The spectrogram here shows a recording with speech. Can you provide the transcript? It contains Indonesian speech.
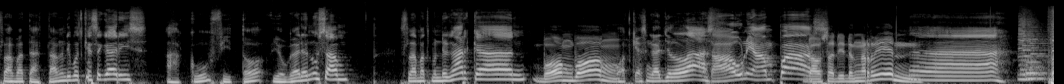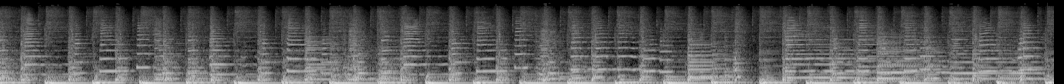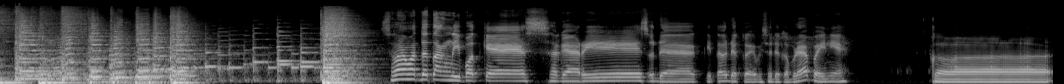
Selamat datang di podcast Segaris. Aku Vito, Yoga dan Usam. Selamat mendengarkan. Bong, bong. Podcast nggak jelas. Tahu nih ampas. Gak usah didengerin. Nah, Selamat datang di podcast Segaris. Udah kita udah ke episode keberapa ini ya? Ke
